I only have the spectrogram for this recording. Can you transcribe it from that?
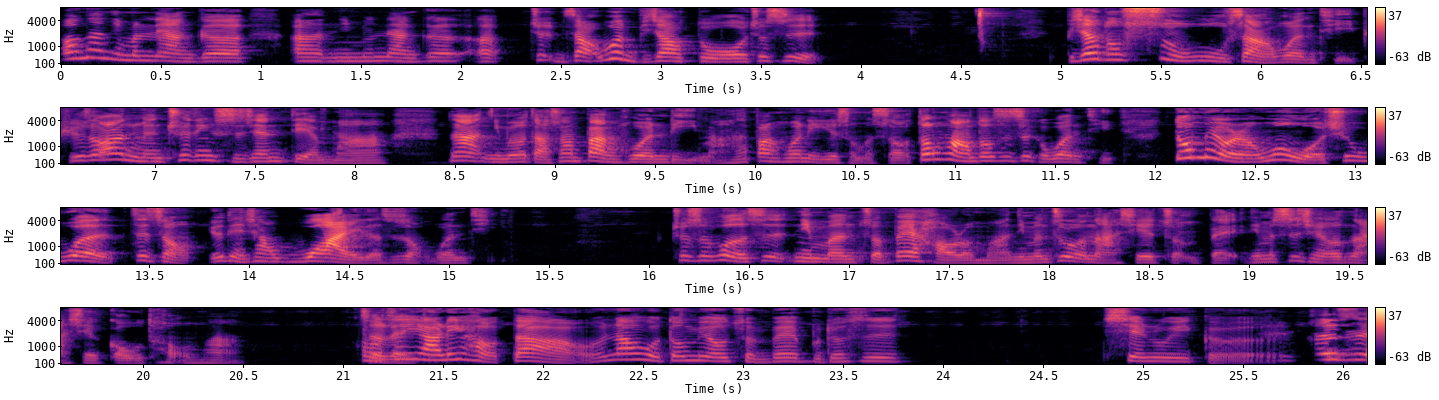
哦，那你们两个呃，你们两个呃，就你知道问比较多，就是比较多事务上的问题，比如说啊，你们确定时间点吗？那你们有打算办婚礼吗？他办婚礼是什么时候？通常都是这个问题，都没有人问我去问这种有点像 why 的这种问题，就是或者是你们准备好了吗？你们做了哪些准备？你们事前有哪些沟通吗？我这压力好大哦！那我都没有准备，不就是陷入一个就是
